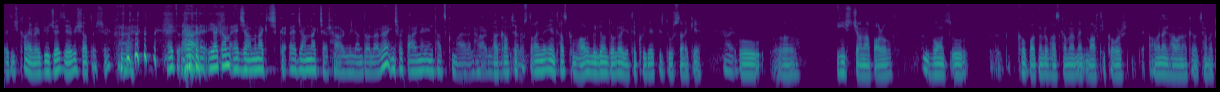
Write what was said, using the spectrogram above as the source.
այդ ինչքան էր մեր բյուջեից երևի շատ էր, չէ՞։ Այդ հա, իրական այդ ժամանակ այդ ժամանակ չէր 100 միլիոն դոլարը, ինչ որ տարիների ընթացքում ա եղել 100 միլիոն։ Հա, կամ թեկուզ տարիների ընթացքում 100 միլիոն դոլար, եթե քո երկրից դուրս է եկե։ Այո։ Ու ինչ ճանապարով ոնց ու քո պատմելով հասկանում եմ այն մարդիկ որ ամենայն հավանականությամբ այդ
